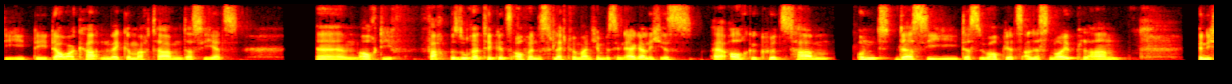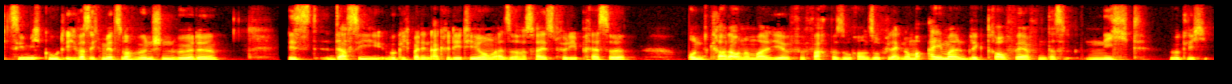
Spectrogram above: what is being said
die, die Dauerkarten weggemacht haben, dass sie jetzt ähm, auch die Fachbesuchertickets, auch wenn es vielleicht für manche ein bisschen ärgerlich ist, äh, auch gekürzt haben. Und dass sie das überhaupt jetzt alles neu planen, finde ich ziemlich gut. Ich, was ich mir jetzt noch wünschen würde, ist, dass sie wirklich bei den Akkreditierungen, also das heißt für die Presse und gerade auch nochmal hier für Fachbesucher und so, vielleicht nochmal einmal einen Blick drauf werfen, dass nicht wirklich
